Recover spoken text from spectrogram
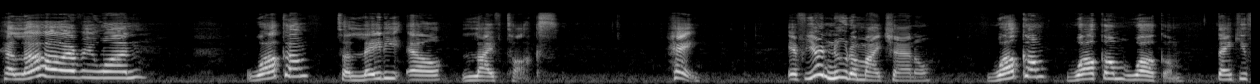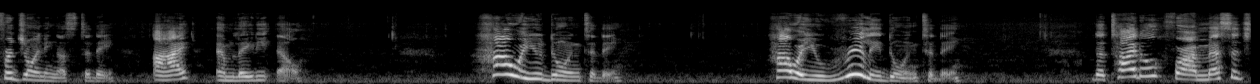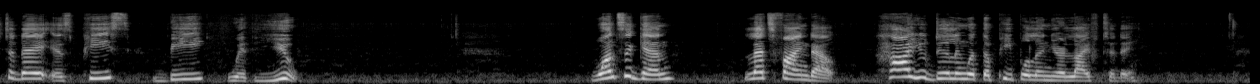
Hello, everyone. Welcome to Lady L Life Talks. Hey, if you're new to my channel, welcome, welcome, welcome. Thank you for joining us today. I am Lady L. How are you doing today? How are you really doing today? The title for our message today is Peace Be With You. Once again, let's find out how are you dealing with the people in your life today?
